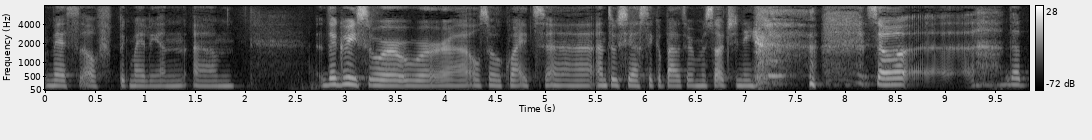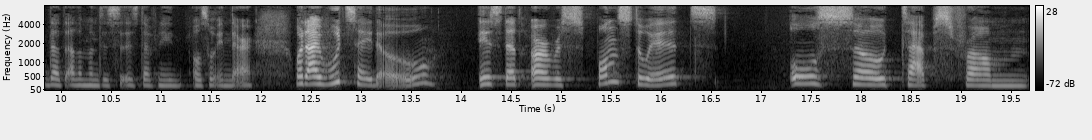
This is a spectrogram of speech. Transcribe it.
myth of Pygmalion, um, the Greeks were, were uh, also quite uh, enthusiastic about their misogyny. so uh, that, that element is, is definitely also in there. What I would say, though, is that our response to it also taps from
